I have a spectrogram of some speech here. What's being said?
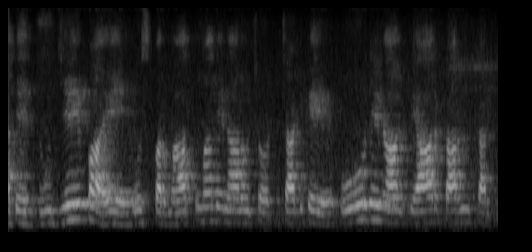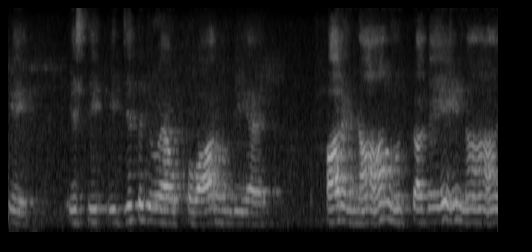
ਅਤੇ ਦੂਜੇ ਭਾਏ ਉਸ ਪਰਮਾਤਮਾ ਦੇ ਨਾਲੋਂ ਛੋ- ਛੱਡ ਕੇ ਹੋਰ ਦੇ ਨਾਲ ਪਿਆਰ ਕਰਨ ਕਰਕੇ ਇਸ ਦੀ ਇੱਜ਼ਤ ਜੋ ਹੈ ਉਹ ਖੁਆਰ ਹੁੰਦੀ ਹੈ। ਪਰ ਨਾਮ ਕਦੇ ਨਾ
